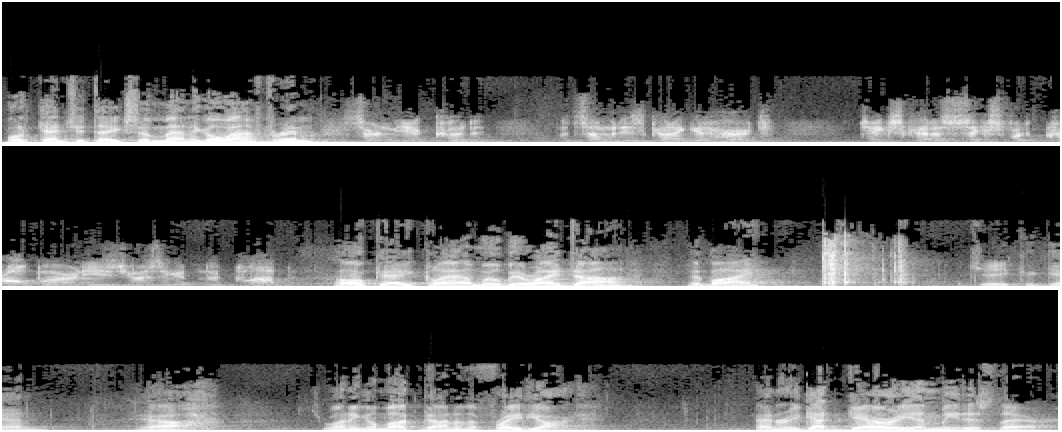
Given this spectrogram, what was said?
Well, can't you take some men and go after him? Certainly I could, but somebody's gonna get hurt. Jake's got a six foot crowbar and he's using it in the club. Okay, Clem, we'll be right down. Goodbye. Jake again? Yeah, he's running amuck down in the freight yard. Henry, get Gary and meet us there.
